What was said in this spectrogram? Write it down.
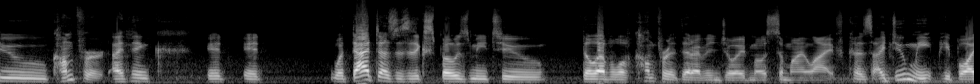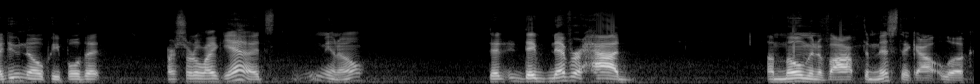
to comfort. I think it, it, what that does is it expose me to the level of comfort that I've enjoyed most of my life. Because I do meet people, I do know people that are sort of like, yeah, it's, you know, that they've never had a moment of optimistic outlook.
